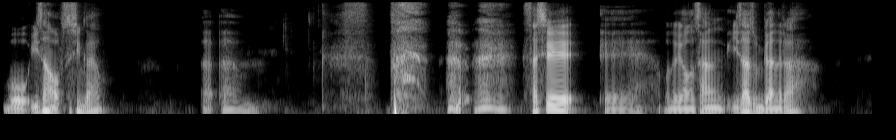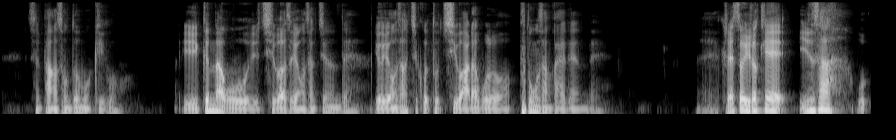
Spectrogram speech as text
뭐 이상 없으신가요? 어, 음. 사실 예, 오늘 영상 이사 준비하느라 지금 방송도 못 키고 일 끝나고 집 와서 영상 찍는데 이 영상 찍고 또 집 알아보러 부동산 가야 되는데. 네, 그래서 이렇게 인사 오-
